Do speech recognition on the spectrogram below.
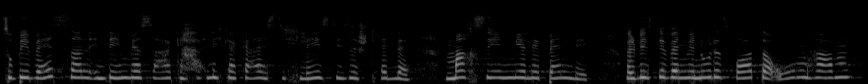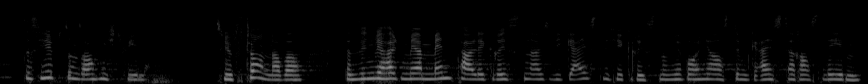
zu bewässern, indem wir sagen, Heiliger Geist, ich lese diese Stelle, mach sie in mir lebendig. Weil wisst ihr, wenn wir nur das Wort da oben haben, das hilft uns auch nicht viel. Es hilft schon, aber dann sind wir halt mehr mentale Christen als wie geistliche Christen und wir wollen ja aus dem Geist heraus leben.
